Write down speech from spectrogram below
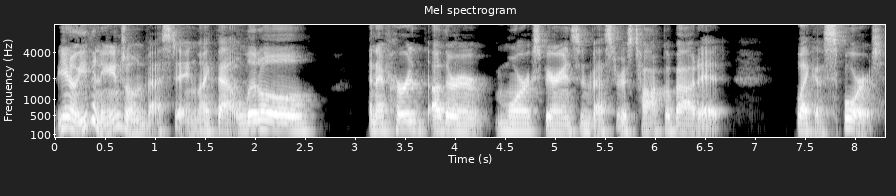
you know, even angel investing, like that little and I've heard other more experienced investors talk about it like a sport.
